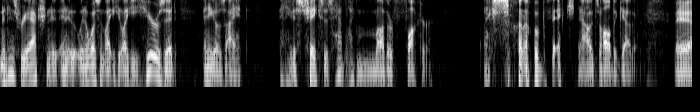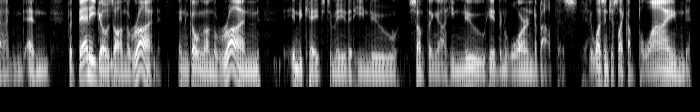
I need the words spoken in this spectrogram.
and his reaction, and it, and it wasn't like he like he hears it and he goes, I, and he just shakes his head like motherfucker, like son of a bitch. Now it's all together. And and but then he goes on the run, and going on the run indicates to me that he knew something. Uh, he knew he had been warned about this. It wasn't just like a blind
